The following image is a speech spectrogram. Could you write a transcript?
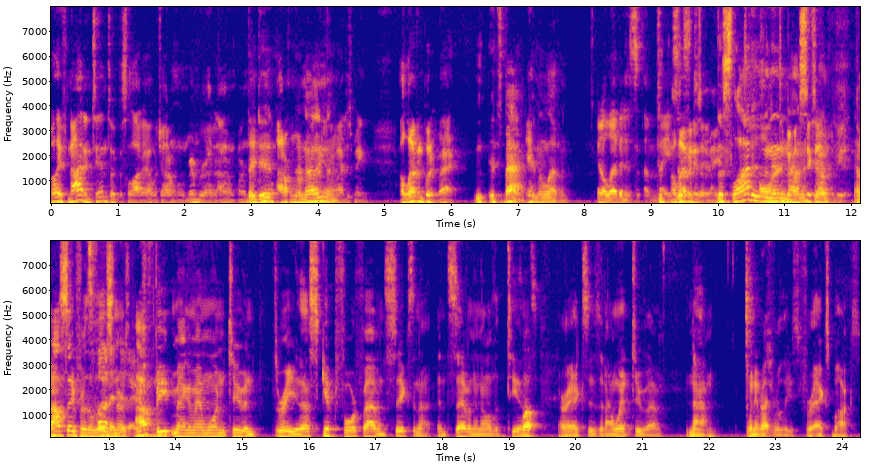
Well, if nine and ten took the slide out, which I don't remember, I, I don't. Remember, They did. I don't They're remember. not in playing there. them. I just mean, eleven put it back. It's back Yeah. in eleven. And eleven is amazing. Eleven is amazing. The slide isn't Hard. in nine and 10. hours to beat it. And I'll say for the It's listeners. I've beat Mega Man one, two, and three, and I skipped four, five, and six, and I, and seven, and all the tens Well- or X's, and I went to um, nine when it was released for Xbox.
